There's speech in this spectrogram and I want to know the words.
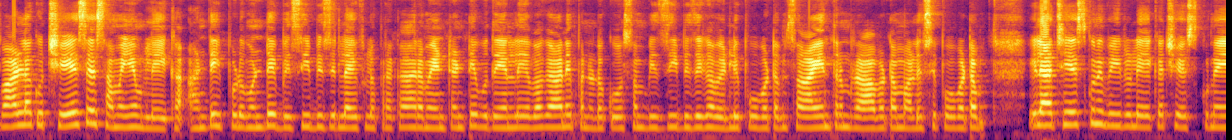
వాళ్ళకు చేసే సమయం లేక అంటే ఇప్పుడు ఉండే బిజీ బిజీ లైఫ్ల ప్రకారం ఏంటంటే ఉదయం లేవగానే పనుల కోసం బిజీ బిజీగా వెళ్ళిపోవటం సాయంత్రం రావటం అలసిపోవటం ఇలా చేసుకునే వీలు లేక చేసుకునే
